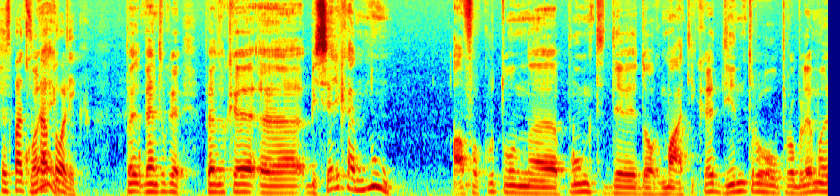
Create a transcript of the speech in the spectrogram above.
în spațiul Corect. catolic. Pentru că, pentru că uh, biserica nu a făcut un uh, punct de dogmatică dintr-o problemă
